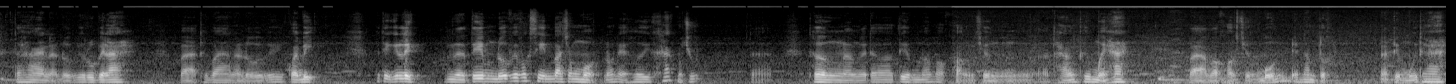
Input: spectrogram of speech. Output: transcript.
ừ. thứ hai là đối với rubella và thứ ba là đối với quai bị. Thế thì cái lịch tiêm đối với vaccine 3 trong 1 nó lại hơi khác một chút. Thường là người ta tiêm nó vào khoảng chừng tháng thứ 12 và vào khoảng chừng 4 đến 5 tuổi là tiêm mũi thứ hai.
